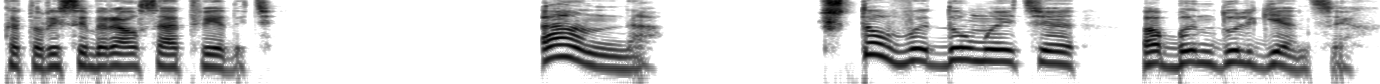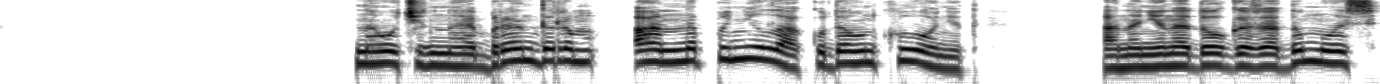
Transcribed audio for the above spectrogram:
который собирался отведать. «Анна, что вы думаете об индульгенциях?» Наученная Брендером, Анна поняла, куда он клонит – она ненадолго задумалась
